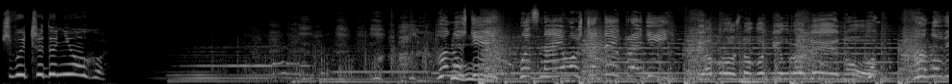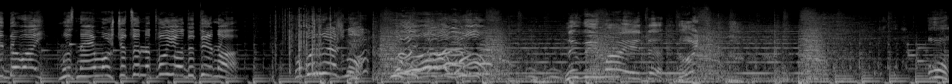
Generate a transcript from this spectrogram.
Швидше до нього. Ану стій! Ми знаємо, що ти крадій! Я просто хотів родину. Ану, віддавай! Ми знаємо, що це не твоя дитина! Обережно! Не виймай! робити? О,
